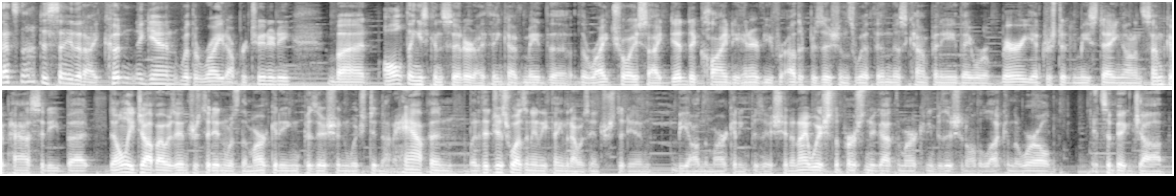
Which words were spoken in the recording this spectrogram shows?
That's not to say that I couldn't again with the right opportunity, but all things considered, I think I've made the, the right choice. I did decline to interview for other positions within this company. They were very interested in me staying on in some capacity, but the only job I was interested in was the marketing position, which did not happen. But it just wasn't anything that I was interested in beyond the marketing position. And I wish the person who got the marketing position all the luck in the world. It's a big job.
